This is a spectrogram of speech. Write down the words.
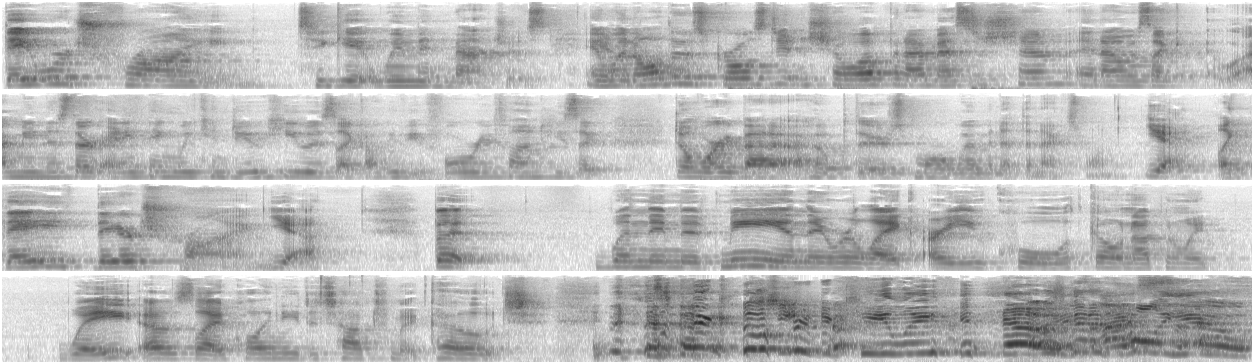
They were trying to get women matches. And Yeah. when all those girls didn't show up and I messaged him and I was like, I mean, is there anything we can do? He was like, I'll give you a full refund. He's like, don't worry about it. I hope there's more women at the next one. yeah. Like they they are trying. Yeah. But when they moved me and they were like, Are you cool with going up and weight? Wait, I was like, well, I need to talk to my coach. Go over to Keely. No, I was gonna call you.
